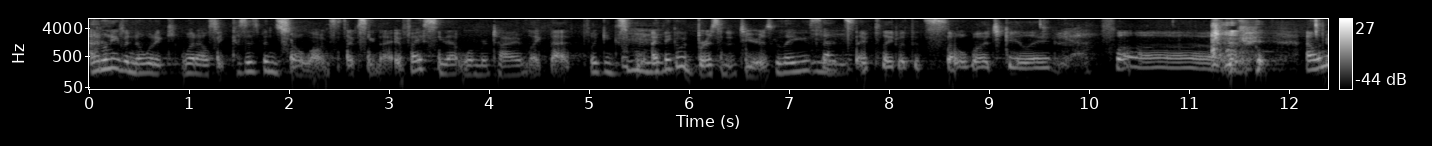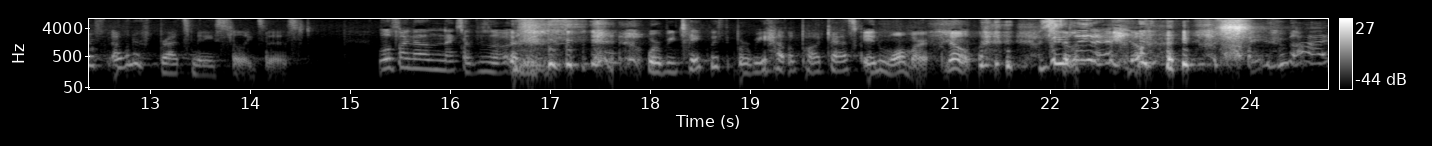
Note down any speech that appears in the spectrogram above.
I don't even know what it what else because it's been so long since I've seen that. If I see that one more time, like that fucking school, mm-hmm. I think I would burst into tears because I used that mm-hmm. I played with it so much, Kaylee. Yeah. Fuck. I wonder if I wonder if Bratz Mini still exist. We'll find out in the next episode. Where we take with where we have a podcast in Walmart. No. See you later. No. Bye.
